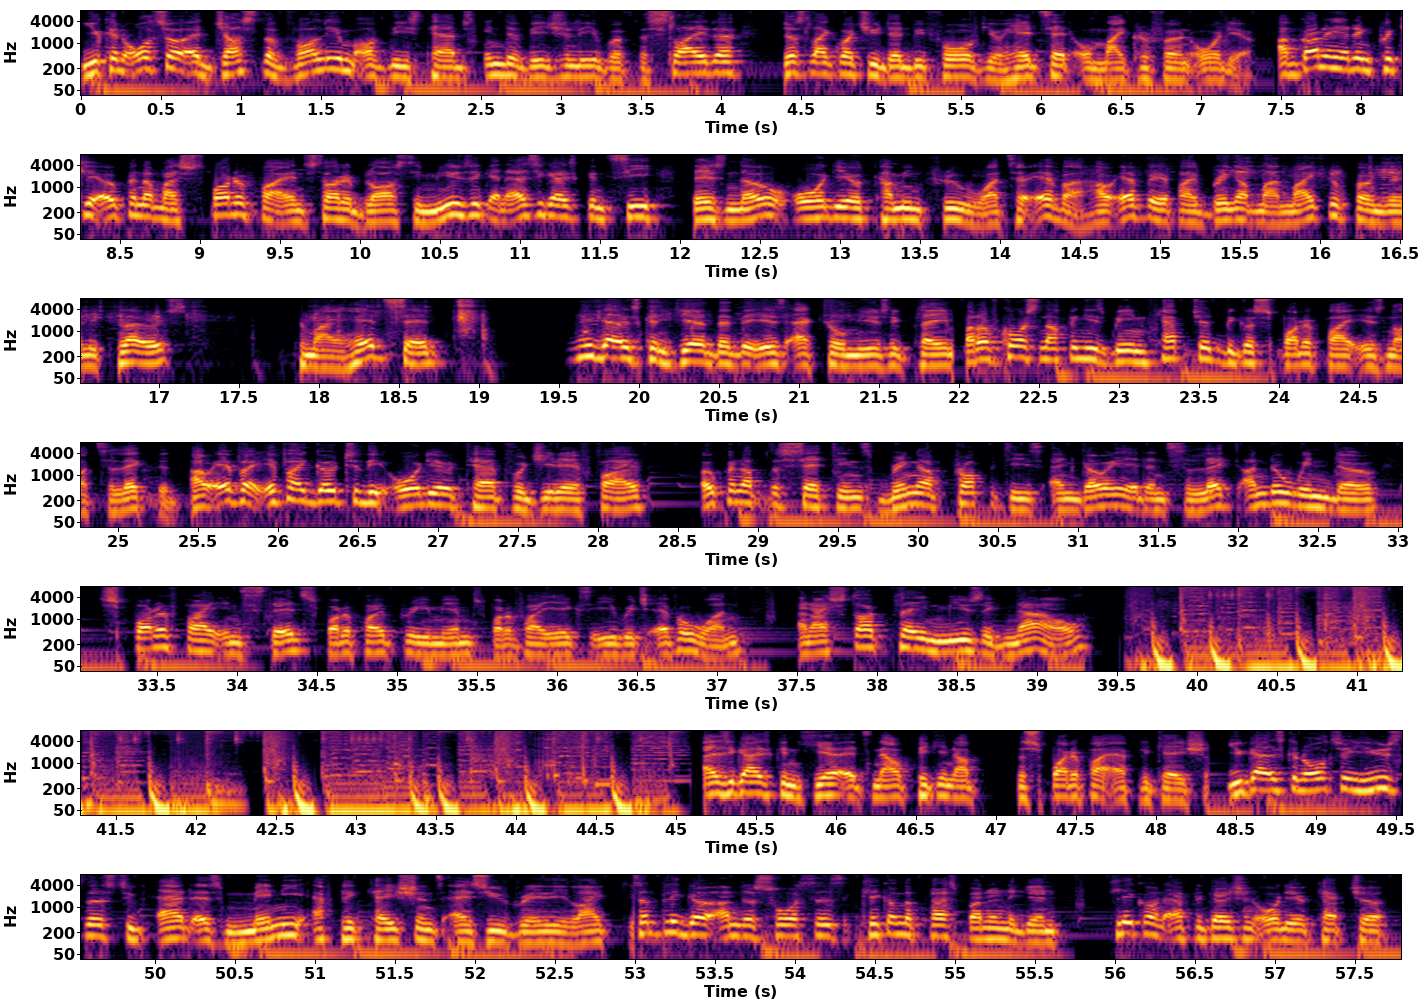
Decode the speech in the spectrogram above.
You can also adjust the volume of these tabs individually with the slider, just like what you did before with your headset or microphone audio. I've gone ahead and quickly opened up my Spotify and started blasting music, and as you guys can see, there's no audio coming through whatsoever. However, if I bring up my microphone really close to my headset, you guys can hear that there is actual music playing, but of course nothing is being captured because Spotify is not selected. However, if I go to the audio tab for GTA 5, open up the settings, bring up properties, and go ahead and select under window Spotify instead, Spotify Premium, Spotify EXE, whichever one. And I start playing music now. As you guys can hear, it's now picking up the Spotify application. You guys can also use this to add as many applications as you really like. To. Simply go under sources, click on the plus button again, click on application audio capture,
